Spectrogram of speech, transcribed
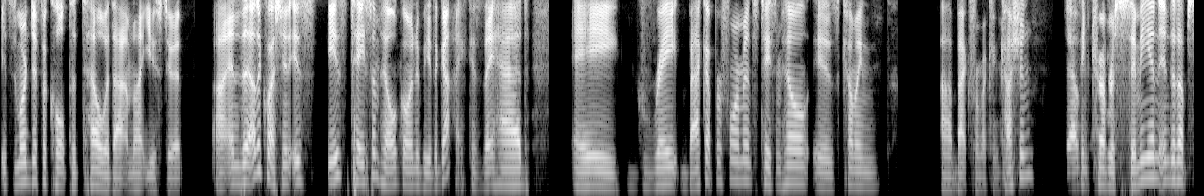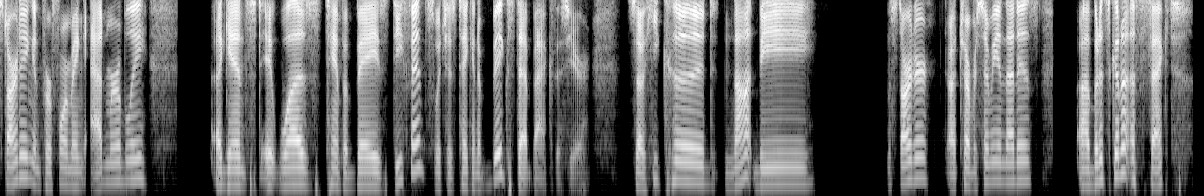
It's more difficult to tell with that. I'm not used to it. Uh, and the other question is: Is Taysom Hill going to be the guy? Because they had a great backup performance. Taysom Hill is coming uh, back from a concussion. I think Trevor Siemian ended up starting and performing admirably against it was Tampa Bay's defense, which has taken a big step back this year. So he could not be the starter, uh, Trevor Siemian, that is, uh, but it's going to affect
